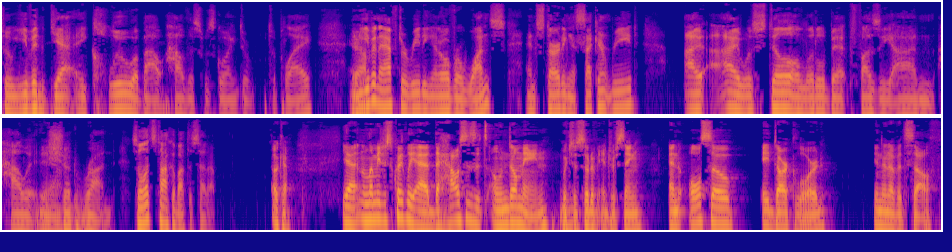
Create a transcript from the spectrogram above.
to even get a clue about how this was going to to play. And yeah. even after reading it over once and starting a second read, I I was still a little bit fuzzy on how it yeah. should run. So let's talk about the setup. Okay. Yeah, and let me just quickly add the house is its own domain, which mm-hmm. is sort of interesting, and also a Dark Lord in and of itself.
